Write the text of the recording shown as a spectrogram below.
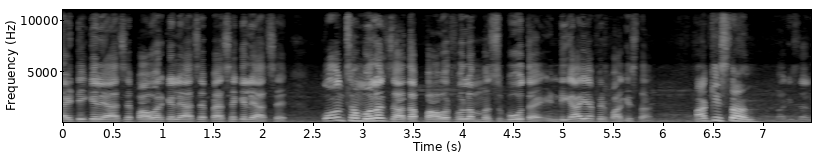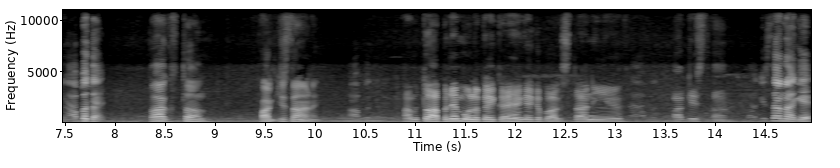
आईटी के लिहाज से पावर के लिहाज से पैसे के लिहाज से कौन सा मुल्क ज़्यादा पावरफुल और मज़बूत है इंडिया या फिर पाकिस्तान? पाकिस्तान। पाकिस्तान आप बताएँ। पाकिस्तान। पाकिस्तान है। आप बताएँ। हम तो अपने मुल्क ही कहेंगे कि पाकिस्तान ही है। पाकिस्तान। पाकिस्तान आ गए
